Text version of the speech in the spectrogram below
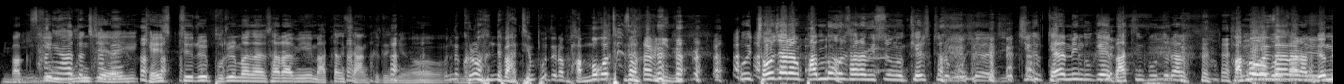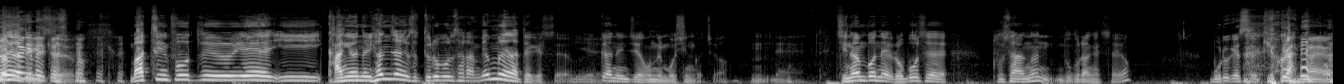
막 음. 이게 상의하던. 참에 게스트를 부를 만한 사람이 마땅치 않거든요. 근데 그러는데 마틴 포드랑 밥 먹었던 사람이 있는 거야. 뭐 저자랑 밥 먹은 사람 있으면 게스트로 모셔야지. 지금 대한민국에 마틴 포드랑 밥 먹은 사람 몇 명이나 되겠어요. 마틴 포드의 이 강연을 현장에서 들어본 사람 몇 명이나 되겠어요. 예. 그러니까 이제 오늘 모신 거죠. 음. 네. 지난번에 로봇의 부상은 누구랑 했어요? 모르겠어요. 기억 안 나요.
